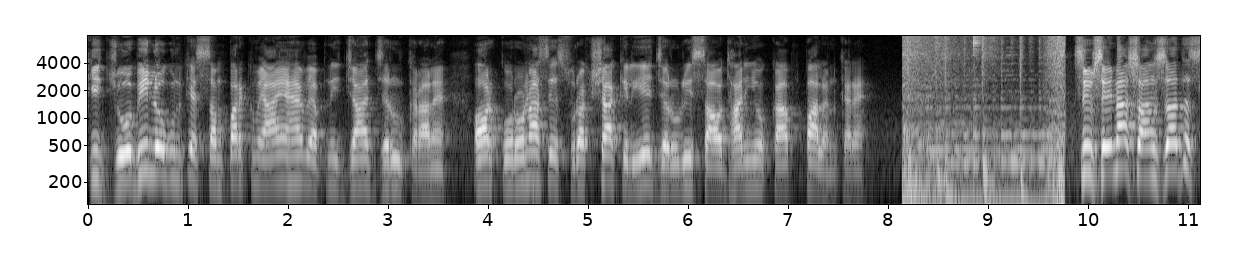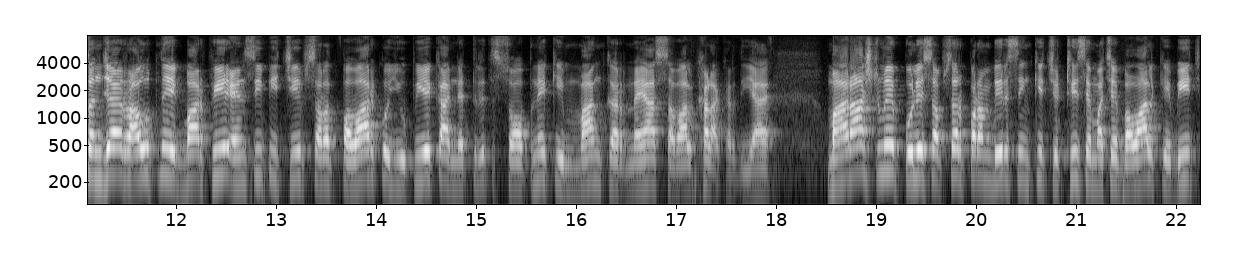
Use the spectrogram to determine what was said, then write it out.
कि जो भी लोग उनके संपर्क में आए हैं, वे अपनी जाँच ज़रूर करा लें और कोरोना से सुरक्षा के लिए ज़रूरी सावधानियों का पालन करें। शिवसेना सांसद संजय राउत ने एक बार फिर एनसीपी चीफ शरद पवार को यूपीए का नेतृत्व सौंपने की मांग कर नया सवाल खड़ा कर दिया है। महाराष्ट्र में पुलिस अफसर परमवीर सिंह की चिट्ठी से मचे बवाल के बीच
